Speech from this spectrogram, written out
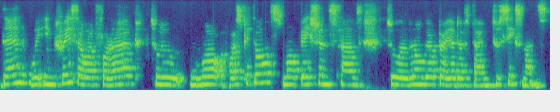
Then we increase our follow-up to more hospitals, more patients, and to a longer period of time, to six months.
